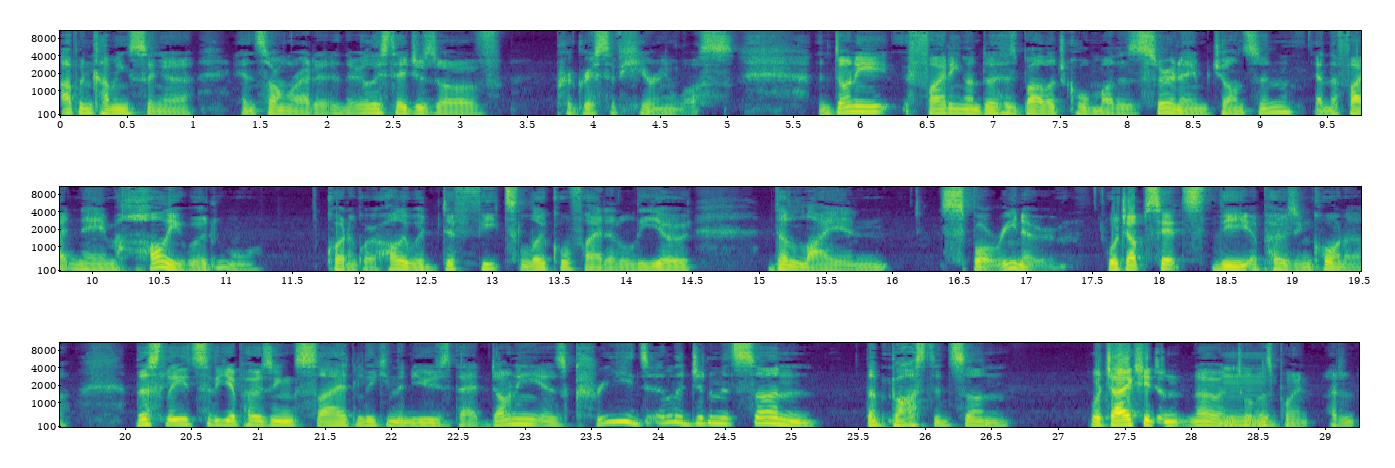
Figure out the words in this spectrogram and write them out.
up and coming singer and songwriter in the early stages of progressive hearing loss. Donnie, fighting under his biological mother's surname, Johnson, and the fight name Hollywood, or quote unquote Hollywood, defeats local fighter Leo the Lion Sporino, which upsets the opposing corner. This leads to the opposing side leaking the news that Donnie is Creed's illegitimate son, the bastard son, which I actually didn't know until Mm. this point. I didn't.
